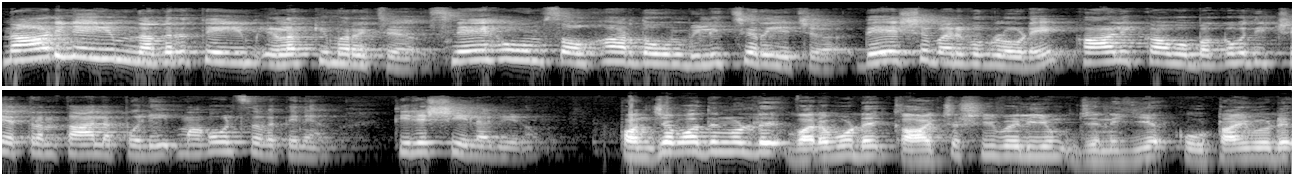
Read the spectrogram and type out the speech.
നാടിനെയും നഗരത്തെയും ഇളക്കിമറിച്ച് സ്നേഹവും സൗഹാർദ്ദവും വിളിച്ചെറിയിച്ച് ദേശവരവുകളോടെ കാളിക്കാവ് ഭഗവതി ക്ഷേത്രം താലപ്പൊലി മഹോത്സവത്തിന് തിരശീല വീണു. പഞ്ചവാദ്യങ്ങളുടെ വരവോടെ കാഴ്ചശീവലിയും ജനകീയ കൂട്ടായ്മയുടെ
